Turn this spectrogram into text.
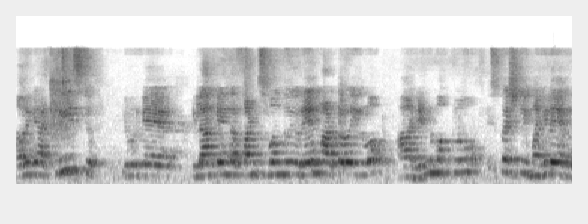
ಅವರಿಗೆ ಅಟ್ಲೀಸ್ಟ್ ಇವ್ರಿಗೆ ಇಲಾಖೆಯಿಂದ ಫಂಡ್ಸ್ ಬಂದು ಇವ್ರು ಏನ್ ಮಾಡ್ತಾರೋ ಇಲ್ವೋ, ಆ ಹೆಣ್ಣು ಮಕ್ಕಳು ಎಸ್ಪೆಷಲಿ ಮಹಿಳೆಯರು,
